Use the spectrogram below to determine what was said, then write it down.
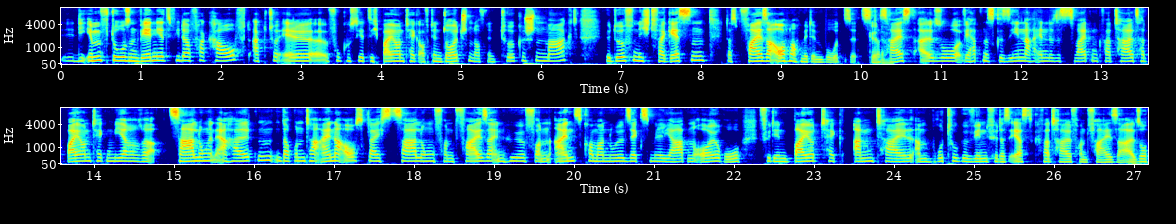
die Impfdosen werden jetzt wieder verkauft. Aktuell äh, fokussiert sich BioNTech auf den deutschen und auf den türkischen Markt. Wir dürfen nicht vergessen, dass Pfizer auch noch mit im Boot sitzt. Genau. Das heißt also, wir hatten es gesehen, nach Ende des zweiten Quartals hat BioNTech mehrere Zahlungen erhalten, darunter eine Ausgleichszahlung von Pfizer in Höhe von 1,06 Milliarden Euro für den Biotech-Anteil am Bruttogewinn für das erste Quartal von Pfizer. Also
